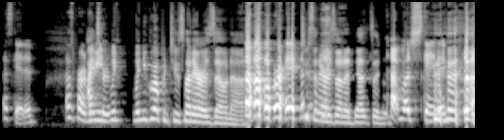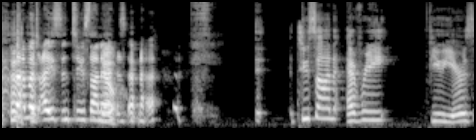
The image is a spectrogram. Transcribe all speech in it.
I skated. That was part of I mean, when, when, you grew up in Tucson, Arizona, oh, right. Tucson, Arizona doesn't not much skating, not much ice in Tucson, no. Arizona. Tucson, every few years,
